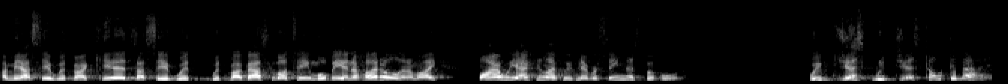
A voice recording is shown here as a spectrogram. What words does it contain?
I mean, I see it with my kids. I see it with, with my basketball team. We'll be in a huddle, and I'm like, why are we acting like we've never seen this before? We've just, we just talked about it.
